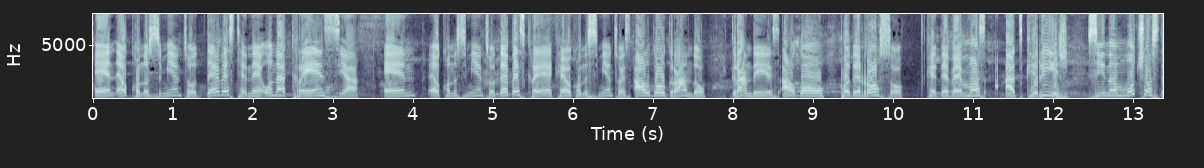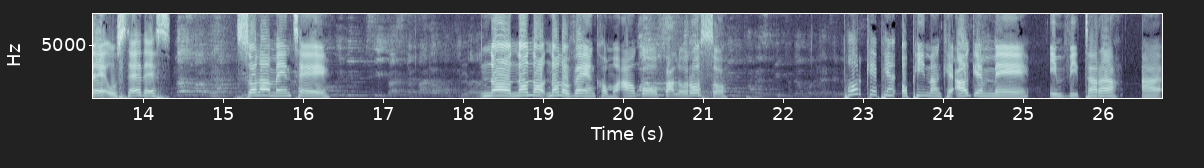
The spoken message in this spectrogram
en el conocimiento. Debes tener una creencia en el conocimiento. Debes creer que el conocimiento es algo grande, grande, es algo poderoso que debemos adquirir. Sino muchos de ustedes solamente no, no, no, no lo ven como algo valoroso. ¿Por qué pi- opinan que alguien me invitará a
